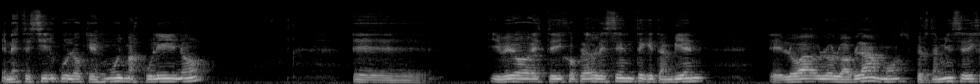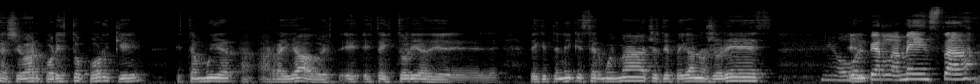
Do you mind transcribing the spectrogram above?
en este círculo que es muy masculino, eh, y veo a este hijo preadolescente que también eh, lo hablo, lo hablamos, pero también se deja llevar por esto porque está muy arraigado este- esta historia de, de que tenés que ser muy macho, te pegar no llores, O El- golpear la mesa.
